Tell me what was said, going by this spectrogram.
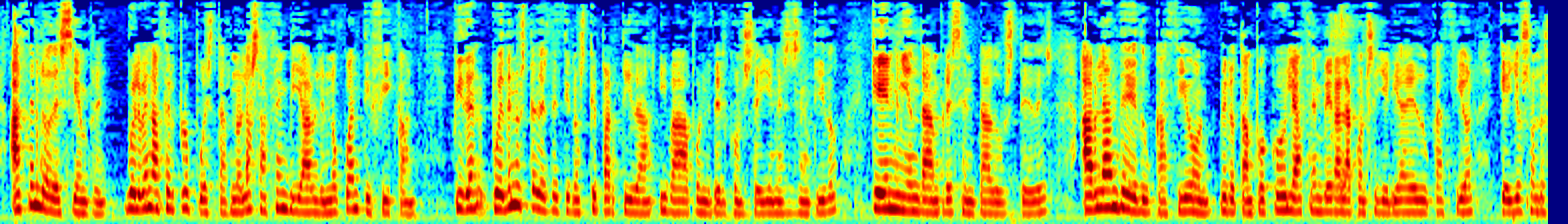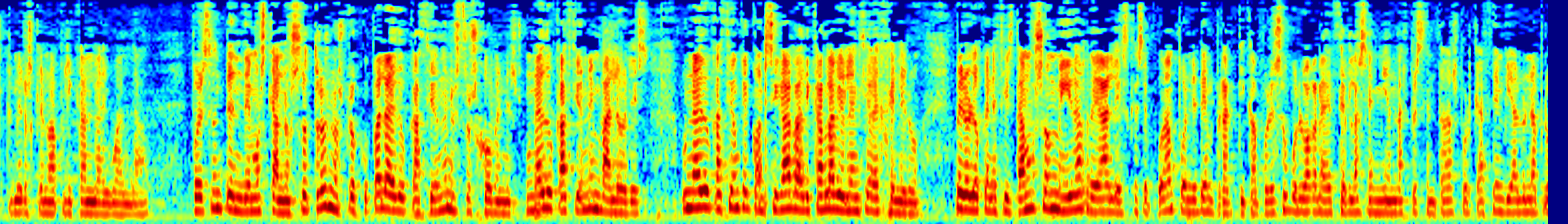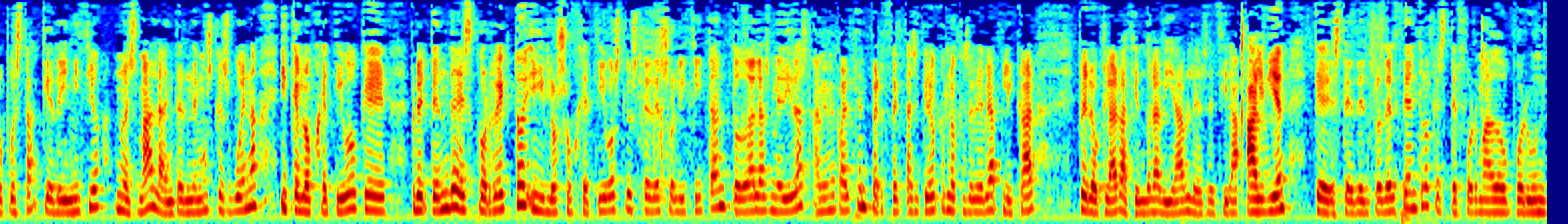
Hacen lo de siempre, vuelven a hacer propuestas, no las hacen viables, no cuantifican. ¿Pueden ustedes decirnos qué partida iba a poner el Consejo en ese sentido? ¿Qué enmienda han presentado ustedes? Hablan de educación, pero tampoco le hacen ver a la Consellería de Educación que ellos son los primeros que no aplican la igualdad. Por eso entendemos que a nosotros nos preocupa la educación de nuestros jóvenes, una educación en valores, una educación que consiga erradicar la violencia de género. Pero lo que necesitamos son medidas reales que se puedan poner en práctica. Por eso vuelvo a agradecer las enmiendas presentadas porque hacen viable una propuesta que de inicio no es mala. Entendemos que es buena y que el objetivo que pretende es correcto y los objetivos que ustedes solicitan, todas las medidas, a mí me parecen perfectas y creo que es lo que se debe aplicar pero claro, haciéndola viable, es decir, a alguien que esté dentro del centro, que esté formado por un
